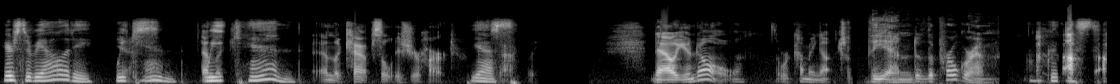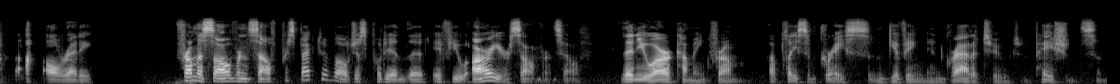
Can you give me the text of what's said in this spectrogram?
here's the reality. We yes. can. And we the, can. And the capsule is your heart. Yes. Exactly. Now, you know, we're coming up to the end of the program. Oh, goodness. Already. From a sovereign self perspective, I'll just put in that if you are your sovereign self, then you are coming from a place of grace and giving and gratitude and patience and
